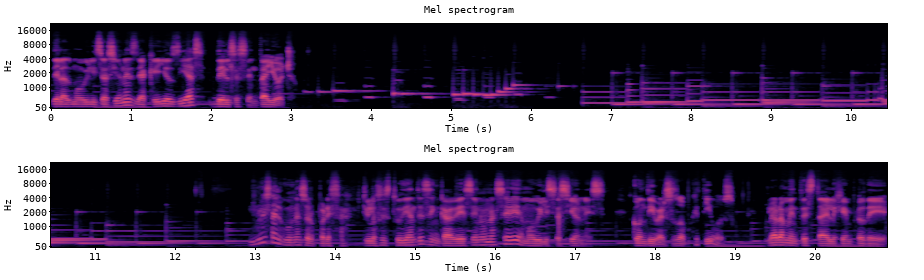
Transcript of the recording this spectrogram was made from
de las movilizaciones de aquellos días del 68. No es alguna sorpresa que los estudiantes encabecen una serie de movilizaciones con diversos objetivos. Claramente está el ejemplo de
